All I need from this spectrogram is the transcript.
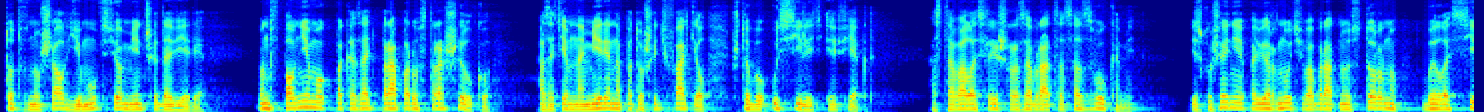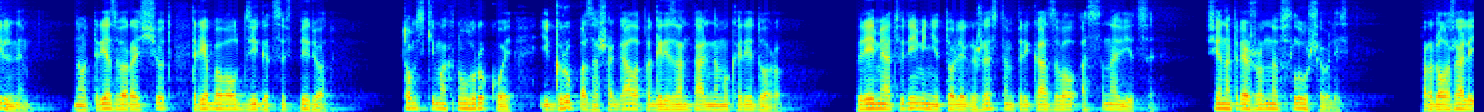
Тот внушал ему все меньше доверия. Он вполне мог показать прапору страшилку, а затем намеренно потушить факел, чтобы усилить эффект. Оставалось лишь разобраться со звуками. Искушение повернуть в обратную сторону было сильным, но трезвый расчет требовал двигаться вперед. Томский махнул рукой, и группа зашагала по горизонтальному коридору. Время от времени Толик жестом приказывал остановиться. Все напряженно вслушивались. Продолжали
